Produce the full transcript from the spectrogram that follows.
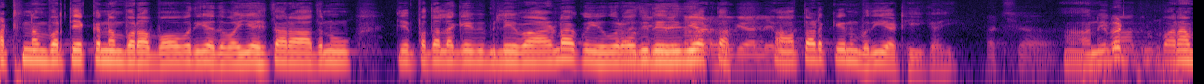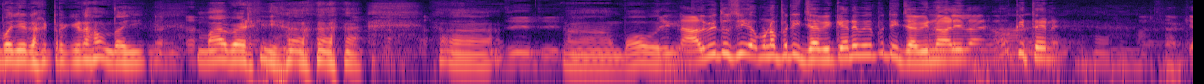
8 ਨੰਬਰ ਤੇ 1 ਨੰਬਰ ਆ ਬਹੁਤ ਵਧੀਆ ਦਵਾਈ ਆ। ਅਸੀਂ ਤਾਂ ਰਾਤ ਨੂੰ ਜੇ ਪਤਾ ਲੱਗੇ ਵੀ ਲੇਵਾ ਆਂਡਾ ਕੋਈ ਹੋਰ ਆ, ਉਹਦੀ ਦੇ ਦਿੰਦੀ ਆ ਤਾਂ ਹਾਂ ਤੜਕੇ ਨੂੰ ਵਧੀਆ ਠੀਕ ਆ ਜੀ। ਅੱਛਾ। ਹਾਂ ਨਹੀਂ ਰਾਤ ਨੂੰ 12 ਵਜੇ ਡਾਕਟਰ ਕਿਹੜਾ ਹੁੰਦਾ ਜੀ? ਮੈਂ ਬੈਠ ਗਿਆ। ਹਾਂ। ਜੀ ਜੀ ਹਾਂ ਬਹੁਤ ਵਧੀਆ। ਨਾਲ ਵੀ ਤੁਸੀਂ ਆਪਣਾ ਭਤੀਜਾ ਵੀ ਕਹਿੰਦੇ ਵੀ ਭਤੀਜਾ ਵੀ ਨਾਲ ਹੀ ਲਾਇਆ ਉਹ ਕਿੱਥੇ ਨੇ ਅੱਛਾ ਕੀ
